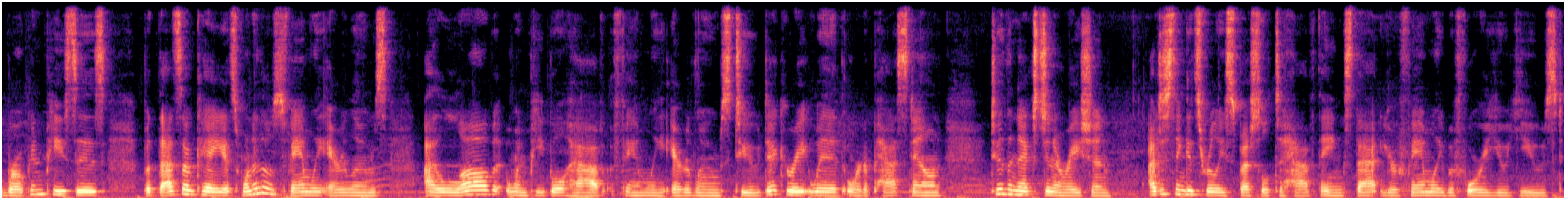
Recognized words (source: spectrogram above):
broken pieces, but that's okay. It's one of those family heirlooms. I love when people have family heirlooms to decorate with or to pass down to the next generation. I just think it's really special to have things that your family before you used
